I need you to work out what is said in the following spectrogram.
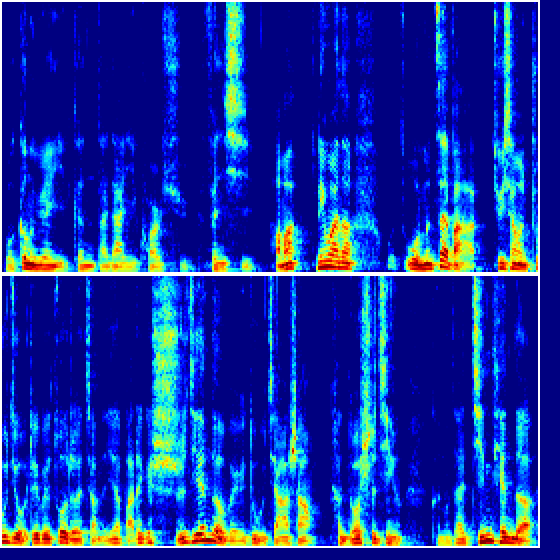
我更愿意跟大家一块儿去分析，好吗？另外呢，我们再把就像朱九这位作者讲的一样，把这个时间的维度加上，很多事情可能在今天的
